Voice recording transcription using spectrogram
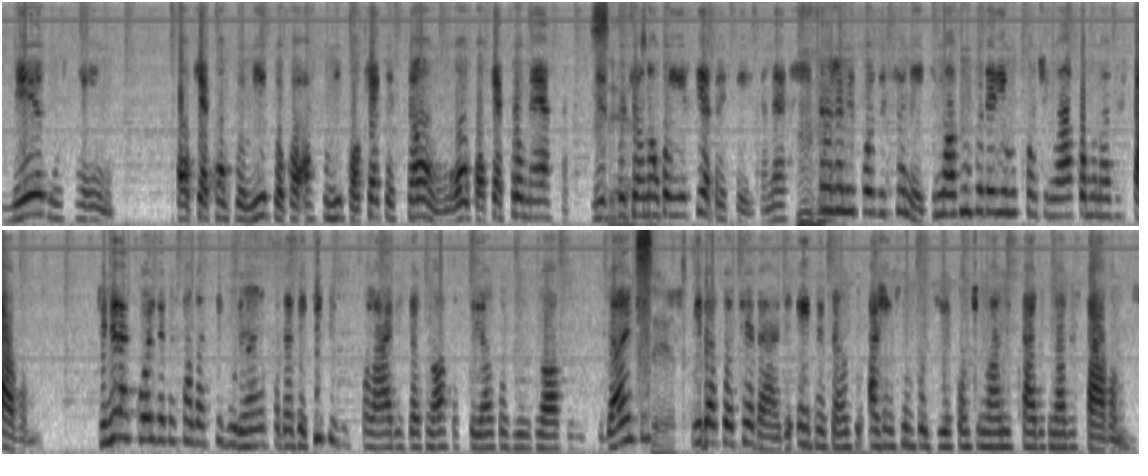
mesmo sem qualquer compromisso, assumir qualquer questão ou qualquer promessa, mesmo certo. porque eu não conhecia a prefeita, né? Uhum. Então eu já me posicionei que nós não poderíamos continuar como nós estávamos Primeira coisa é a questão da segurança das equipes escolares, das nossas crianças, dos nossos estudantes certo. e da sociedade. Entretanto, a gente não podia continuar no estado que nós estávamos.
